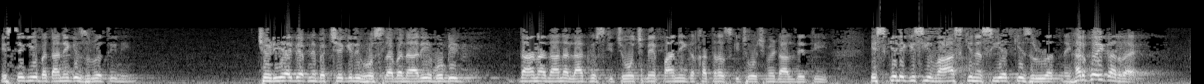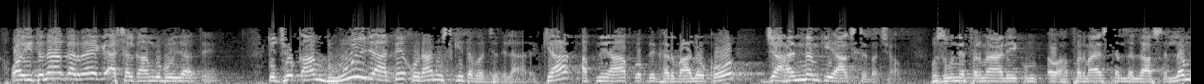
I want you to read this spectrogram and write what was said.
اس سے کہ بتانے کی ضرورت ہی نہیں۔ چڑیا بھی اپنے بچے کے لیے گھونسلہ بنا رہی ہے، وہ بھی دانا دانا لا کے اس کی چوچ میں، پانی کا خطرہ اس کی چوچ میں ڈال دیتی۔ اس کے لیے کسی واس کی نصیحت کی ضرورت نہیں۔ ہر کوئی کر رہا ہے۔ اور اتنا کر رہا ہے کہ اصل کام کو بھول جاتے۔ ہیں تو جو کام بھول جاتے، قرآن اس کی توجہ دلا رہے کیا؟ اپنے آپ کو، اپنے گھر والوں کو جہنم کی آگ سے بچاؤ۔ حضور نے فرمایا علیکم، فرمایا صلی اللہ علیہ وسلم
